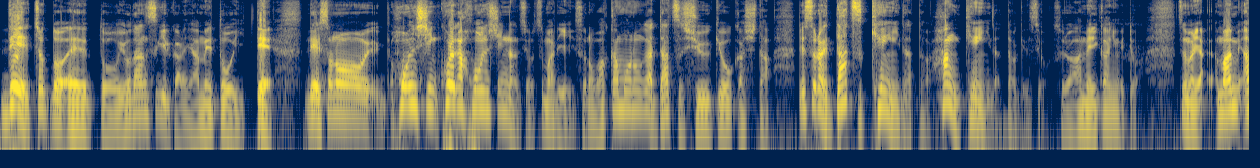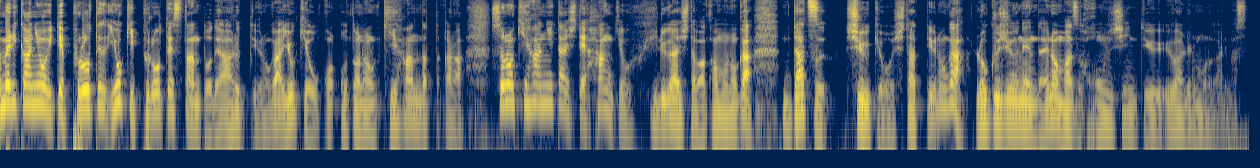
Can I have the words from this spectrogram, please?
で、ちょっと、えっ、ー、と、余談すぎるからやめといて、で、その、本心、これが本心なんですよ。つまり、その若者が脱宗教化した。で、それは脱権威だった。反権威だったわけですよ。それはアメリカにおいては。つまり、まあ、アメリカにおいて、プロテ、良きプロテスタントであるっていうのが、良き大人の規範だったから、その規範に対して反旗を翻した若者が、脱宗教をしたっていうのが、60年代のまず本心っていう言われるものがあります。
